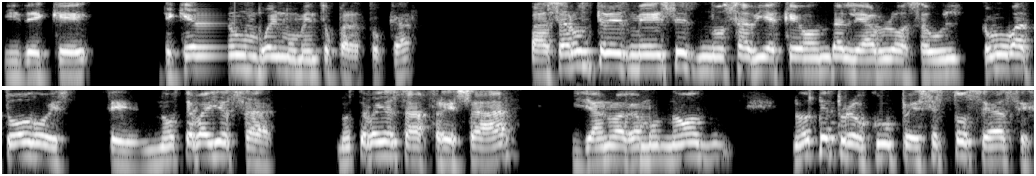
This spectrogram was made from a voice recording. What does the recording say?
y de que, de que era un buen momento para tocar. Pasaron tres meses, no sabía qué onda, le hablo a Saúl, ¿cómo va todo? Este, no te vayas a, no te vayas a fresar y ya no hagamos, no, no te preocupes, esto se hace,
